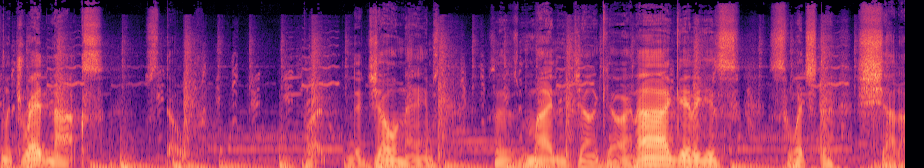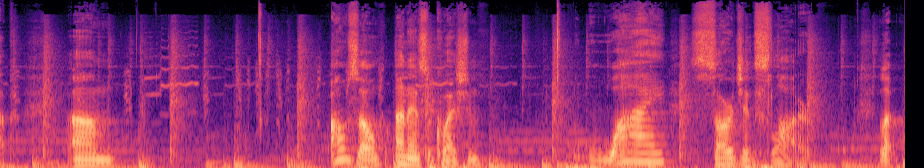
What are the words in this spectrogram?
Dreadnoks dope. But the Joe names, so it's Mud and Junkyard. I get it, you s- switched to shut up. Um, also, unanswered question why Sergeant Slaughter? Look,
